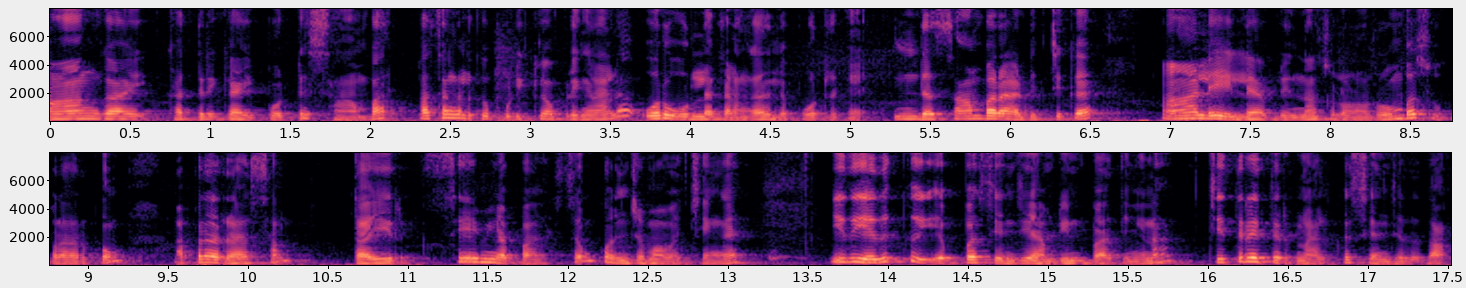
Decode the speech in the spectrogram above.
மாங்காய் கத்திரிக்காய் போட்டு சாம்பார். பசங்களுக்கு பிடிக்கும் அப்படிங்கிறனால ஒரு உருளைக்கிழங்கு அதில் போட்டிருக்கேன். இந்த சாம்பாரை அடிச்சுக்க ஆளே இல்லை அப்படின்னு தான் சொல்லணும். ரொம்ப சூப்பராக இருக்கும். அப்புறம் ரசம் தயிர் சேமியா பாயசம் கொஞ்சமாக வச்சேங்க. இது எதுக்கு எப்போ செஞ்சேன் அப்படின்னு பார்த்தீங்கன்னா சித்திரை திருநாளுக்கு செஞ்சது தான்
